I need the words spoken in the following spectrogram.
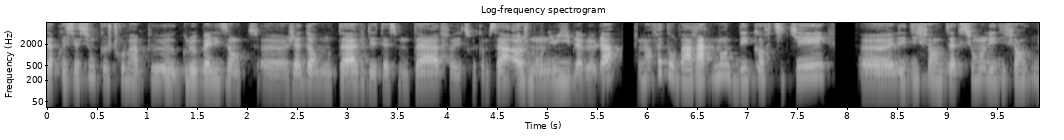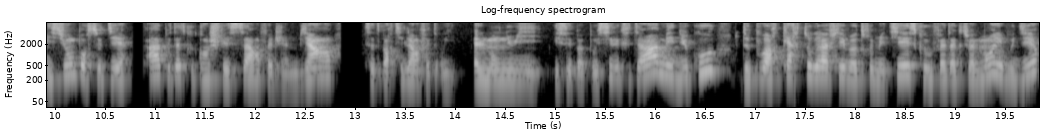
appréciations que je trouve un peu globalisantes. Euh, j'adore mon taf, je déteste mon taf, des trucs comme ça. Oh, je m'ennuie, blablabla. Mais en fait, on va rarement décortiquer euh, les différentes actions, les différentes missions pour se dire ah peut-être que quand je fais ça en fait j'aime bien cette partie-là en fait oui elle m'ennuie et c'est pas possible etc. Mais du coup de pouvoir cartographier votre métier, ce que vous faites actuellement et vous dire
